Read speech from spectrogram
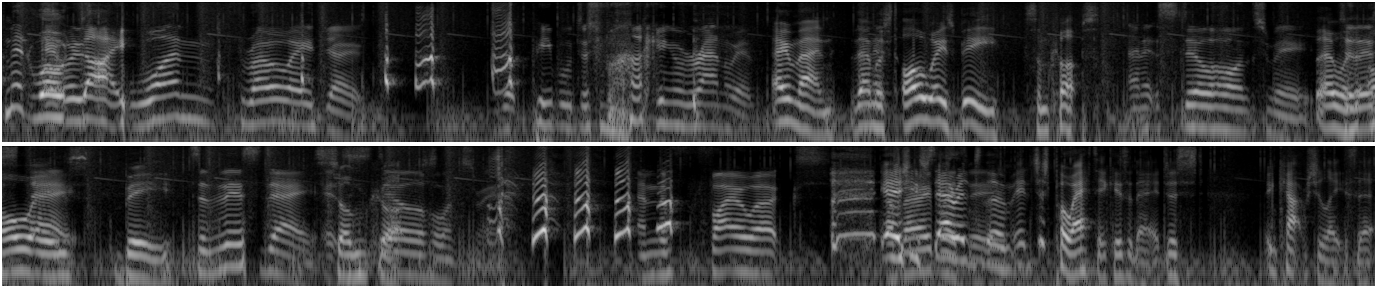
And it won't was- die. One throwaway joke that people just fucking ran with, Hey man, there must always be some cups. and it still haunts me. There will always be. day. to this day. It Some still cups. haunts me. and the fireworks. Yeah, as you stare pretty. into them, it's just poetic, isn't it? It just encapsulates it.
